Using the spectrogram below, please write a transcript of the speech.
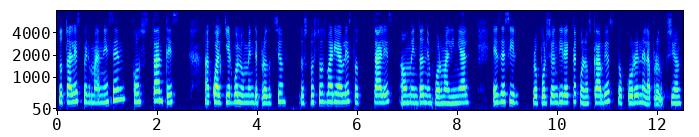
totales permanecen constantes a cualquier volumen de producción. Los costos variables totales aumentan en forma lineal, es decir, proporción directa con los cambios que ocurren en la producción.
